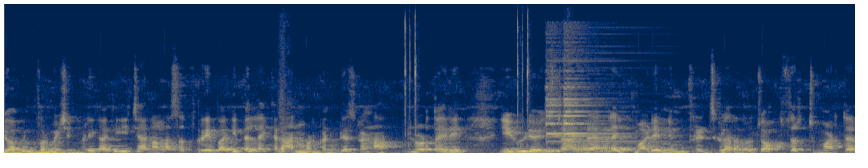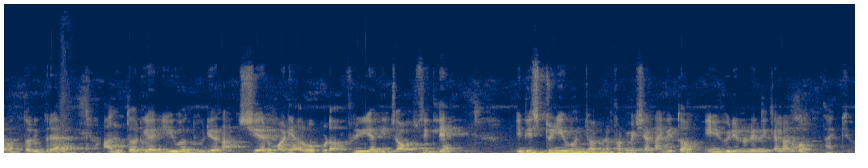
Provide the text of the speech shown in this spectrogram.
ಜಾಬ್ ಇನ್ಫಾರ್ಮೇಷನ್ಗಳಿಗಾಗಿ ಈ ಚಾನಲ್ನ ಸಬ್ಸ್ಕ್ರೈಬ್ ಆಗಿ ಬೆಲ್ಲೈಕನ್ ಆನ್ ಮಾಡ್ಕೊಂಡು ವೀಡಿಯೋಸ್ಗಳನ್ನ ನೋಡ್ತಾ ಇರಿ. ಈ ವಿಡಿಯೋ ಇಷ್ಟ ಆದರೆ ಲೈಕ್ ಮಾಡಿ ನಿಮ್ಮ ಫ್ರೆಂಡ್ಸ್ಗಳಾದ್ರೂ ಜಾಬ್ ಸರ್ಚ್ ಮಾಡ್ತಾ ಇರುವಂಥವ್ರು ಇದ್ದರೆ ಅಂಥವ್ರಿಗೆ ಈ ಒಂದು ವಿಡಿಯೋನ ಶೇರ್ ಮಾಡಿ ಅವರು ಕೂಡ ಫ್ರೀಯಾಗಿ ಜಾಬ್ ಸಿಗಲಿ. ಇದಿಷ್ಟು ಈ ಒಂದು ಜಾಬ್ ಇನ್ಫಾರ್ಮೇಷನ್ ಆಗಿತ್ತು. ಈ ವಿಡಿಯೋ ನೋಡಿದ್ದಕ್ಕೆ ಎಲ್ಲರಿಗೂ ಥ್ಯಾಂಕ್ ಯು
